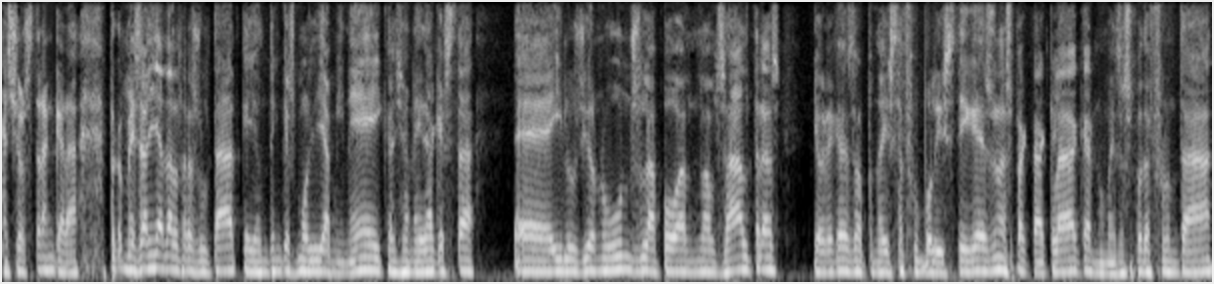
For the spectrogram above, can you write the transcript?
això es trencarà, però més enllà del resultat, que jo entenc que és molt llaminer i que genera aquesta eh, il·lusió en uns, la por en els altres, jo crec que des del punt de vista futbolístic és un espectacle que només es pot afrontar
